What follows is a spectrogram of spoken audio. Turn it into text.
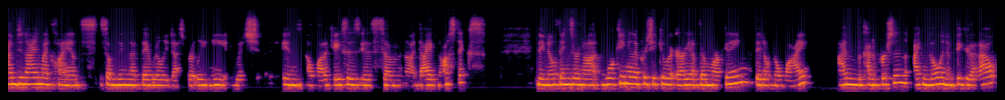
I'm denying my clients something that they really desperately need, which in a lot of cases is some uh, diagnostics they know things are not working in a particular area of their marketing. They don't know why. I'm the kind of person I can go in and figure that out.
